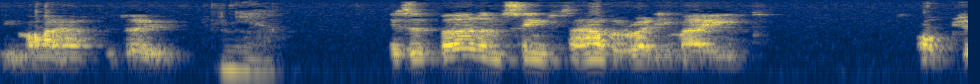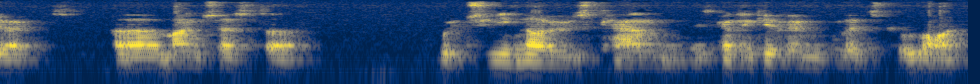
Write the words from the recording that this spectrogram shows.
we might have to do. Yeah. Is that Burnham seems to have a ready made object, uh, Manchester, which he knows can is going to give him political life.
